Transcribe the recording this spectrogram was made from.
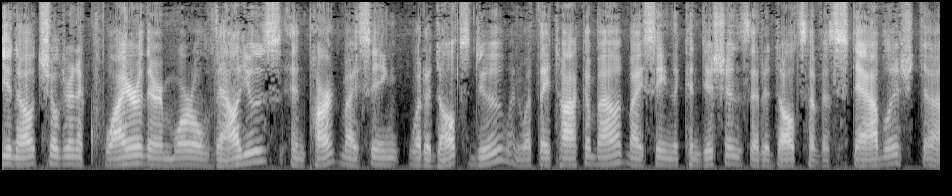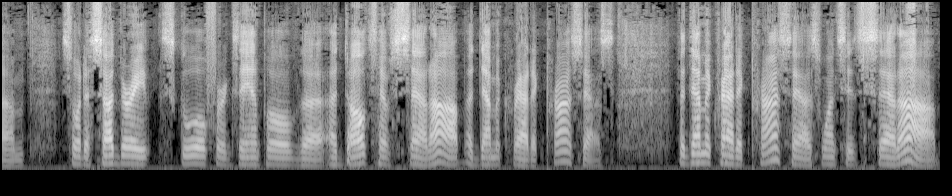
you know, children acquire their moral values in part by seeing what adults do and what they talk about, by seeing the conditions that adults have established. Um, so at a Sudbury school, for example, the adults have set up a democratic process. The democratic process, once it's set up,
